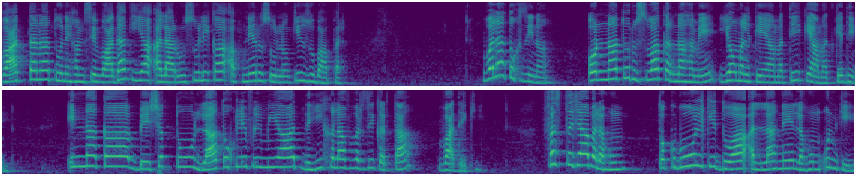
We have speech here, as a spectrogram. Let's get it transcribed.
وعدتنا تو نے ہم سے وعدہ کیا اللہ رسول کا اپنے رسولوں کی زباں پر۔ ولا تخزینا اور نہ تو رسوا کرنا ہمیں یوم القیامتی قیامت کے دن۔ انا کا بے شک تو لا تخلف المیاد نہیں خلاف ورزی کرتا وعدے کی۔ فستجاب لہم، تو قبول کی دعا اللہ نے لہم ان کی۔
